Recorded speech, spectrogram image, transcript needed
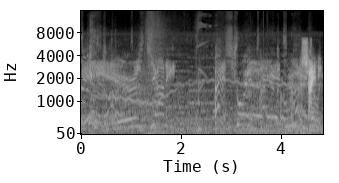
Here's Johnny. I destroyed entire career. Shining.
